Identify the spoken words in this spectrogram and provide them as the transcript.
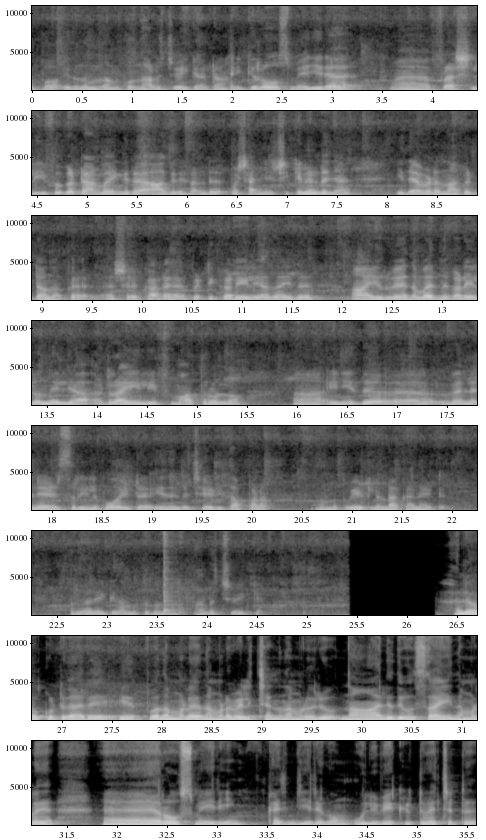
അപ്പോൾ ഇത് നമുക്കൊന്ന് അടച്ചു വയ്ക്കാം കേട്ടോ. എനിക്ക് റോസ്മേരിയുടെ ഫ്രഷ് ലീഫ് കിട്ടാൻ ഭയങ്കര ആഗ്രഹമുണ്ട്. പക്ഷെ അന്വേഷിക്കുന്നുണ്ട് ഞാൻ. ഇത് എവിടെ നിന്നാണ് കിട്ടാന്നൊക്കെ. പക്ഷേ കട പെട്ടിക്കടയിൽ അതായത് ആയുർവേദ മരുന്ന് കടയിലൊന്നുമില്ല. ഡ്രൈ ലീഫ് മാത്രമേ ഉള്ളൂ ഇനി ഇത് വല്ല നഴ്സറിയിൽ പോയിട്ട് ഇതിന്റെ ചെടി തപ്പണം. നമുക്ക് വീട്ടിലുണ്ടാക്കാനായിട്ട്. അതുവരേക്ക് നമുക്കിതൊന്ന് അടച്ചു വയ്ക്കാം. ഹലോ കൂട്ടുകാരെ ഇപ്പോൾ നമ്മൾ നമ്മുടെ വെളിച്ചെണ്ണ നമ്മളൊരു നാല് ദിവസമായി നമ്മൾ റോസ്മേരിയും കരിഞ്ജീരകവും ഉലുവയൊക്കെ ഇട്ട് വെച്ചിട്ട്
